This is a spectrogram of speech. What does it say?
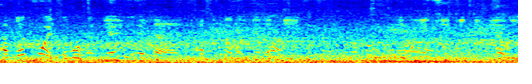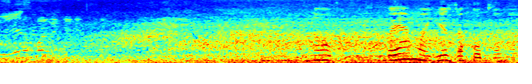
А тот моется, Вова, не это, а потом где такие. Не нормально. Ну, Б моє захоплення.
